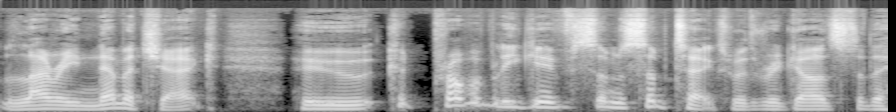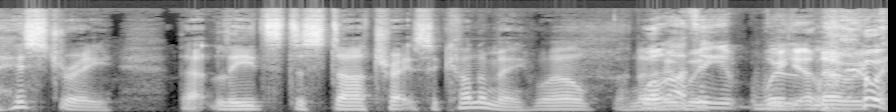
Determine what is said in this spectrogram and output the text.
Larry Nemecek, who could probably give some subtext with regards to the history that leads to Star Trek's economy. Well, I know Well, I we, think we, we, know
